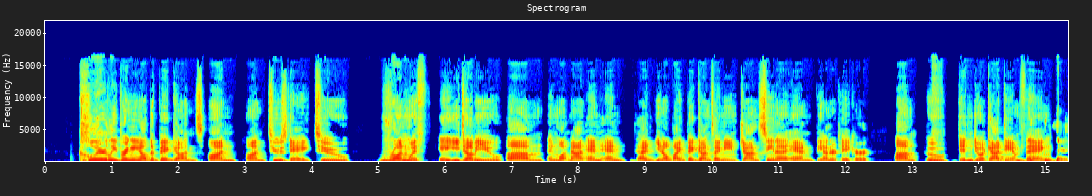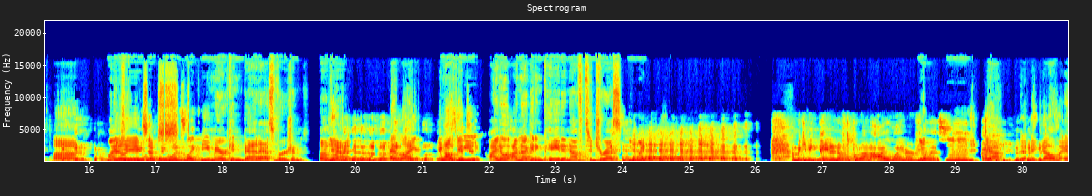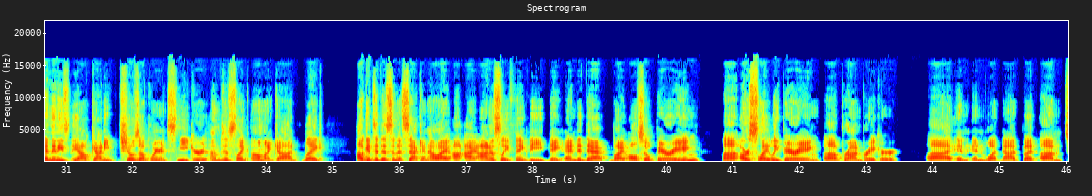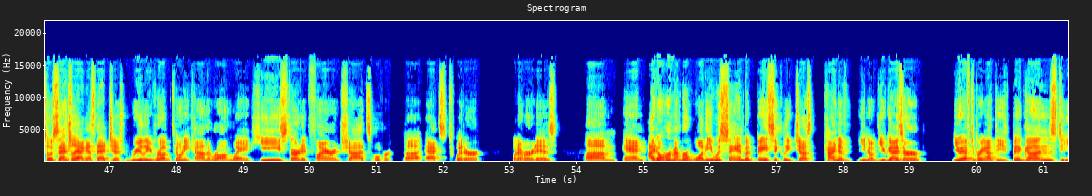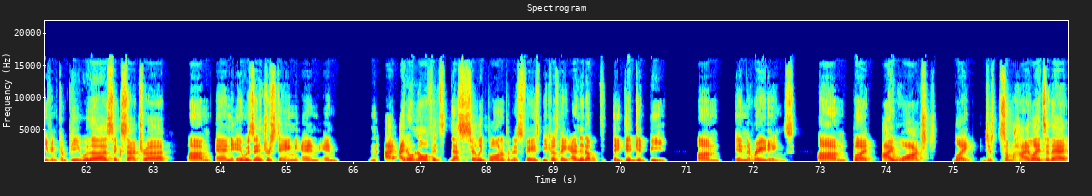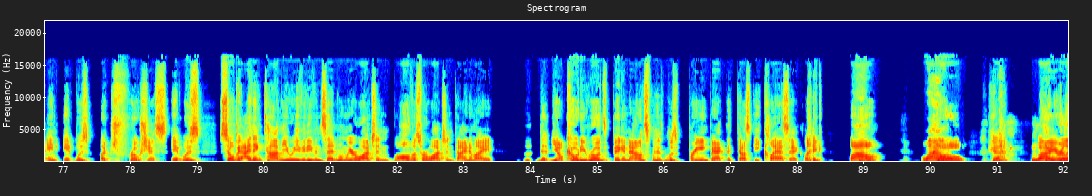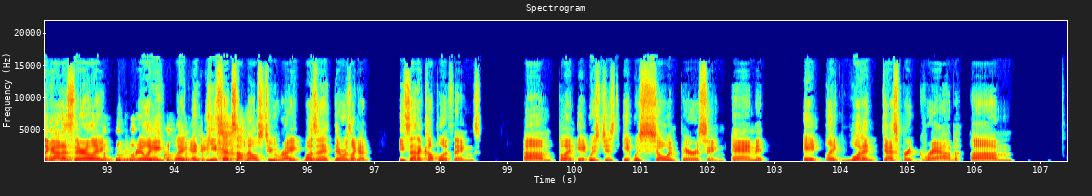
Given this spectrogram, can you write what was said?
clearly bringing out the big guns on on Tuesday to run with AEW um, and whatnot, and and uh, you know by big guns I mean John Cena and The Undertaker, um, who didn't do a goddamn thing. Um, Mind Really, you, it, except- it was like the American badass version of Yeah. Undertaker. and like I'll get the, to I don't. I'm not getting paid enough to dress. In my, I'm not getting paid enough to put on eyeliner for Yep. this. yeah. Um, and then he's, oh God, he shows up wearing sneakers. I'm just like, oh my God. Like, I'll get to this in a second. How I, I, I honestly think the they ended that by also burying, uh, or slightly burying, uh, Bron Breakker, uh, and and whatnot. But um, so essentially, I guess that just really rubbed Tony Khan the wrong way, and he started firing shots over uh, X, Twitter, whatever it is. Um, and I don't remember what he was saying, but basically just kind of, you know, you guys are, you have to bring out these big guns to even compete with us, etc. Um, and it was interesting. And, and I, I don't know if it's necessarily blown up in his face because they ended up, they did get beat, um, in the ratings. Um, but I watched like just some highlights of that and it was atrocious. It was so bad. I think Tom, you even even said when we were watching, all of us were watching Dynamite, that you know Cody Rhodes' big announcement was bringing back the Dusty Classic. Like, wow, wow. whoa, yeah, wow, you really got us there. Like, really? Like, and he said something else too, right? Wasn't it? There was like a he said a couple of things, um, but it was just it was so embarrassing and it like what a desperate grab um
